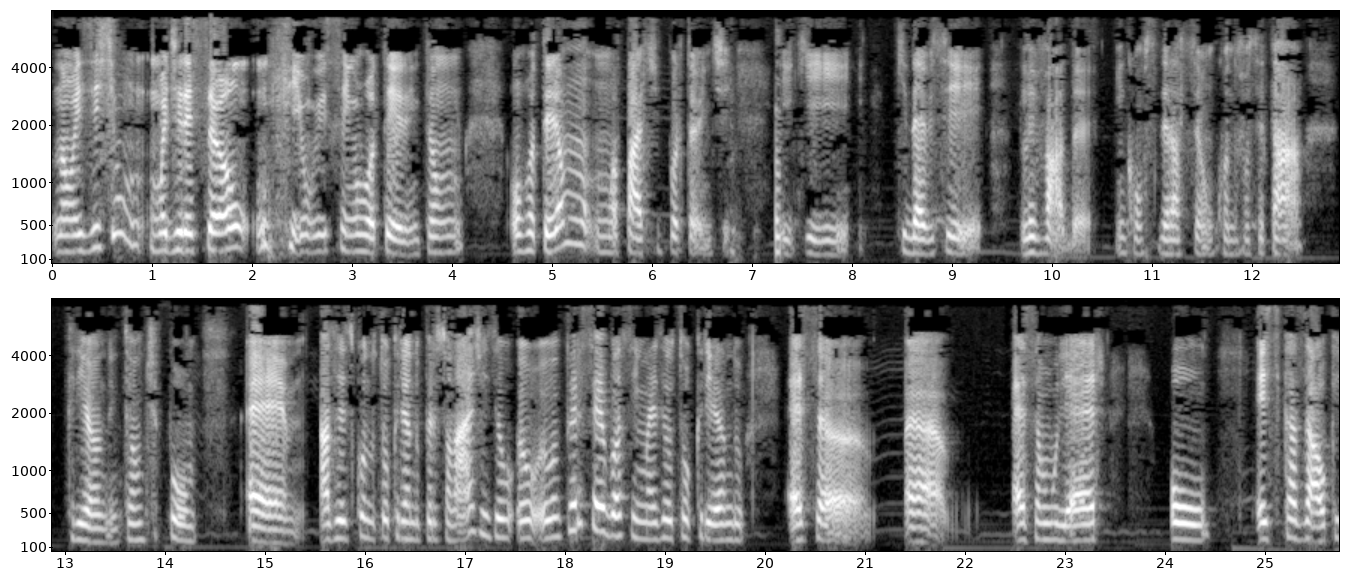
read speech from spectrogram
Não existe um, uma direção, um filme sem um roteiro. Então, o roteiro é uma, uma parte importante e que que deve ser levada em consideração quando você está criando. Então, tipo, é, às vezes quando eu tô criando personagens, eu, eu, eu percebo assim, mas eu tô criando essa, é, essa mulher ou esse casal, que,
